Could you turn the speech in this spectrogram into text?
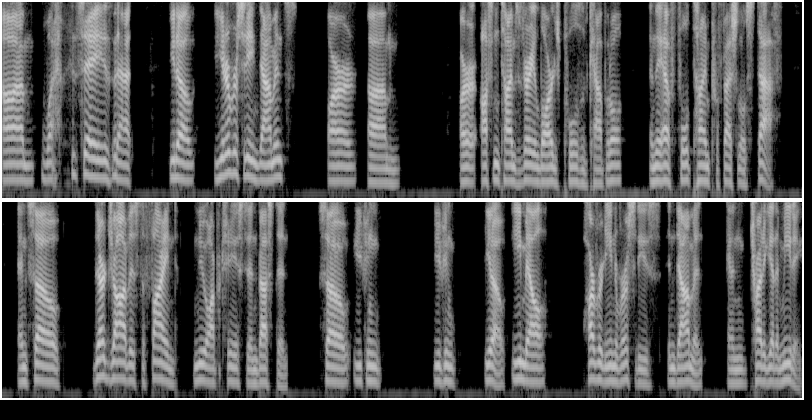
Um, what I would say is that, you know, university endowments are um, are oftentimes very large pools of capital, and they have full time professional staff, and so their job is to find new opportunities to invest in. So you can you can you know email Harvard University's endowment and try to get a meeting.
